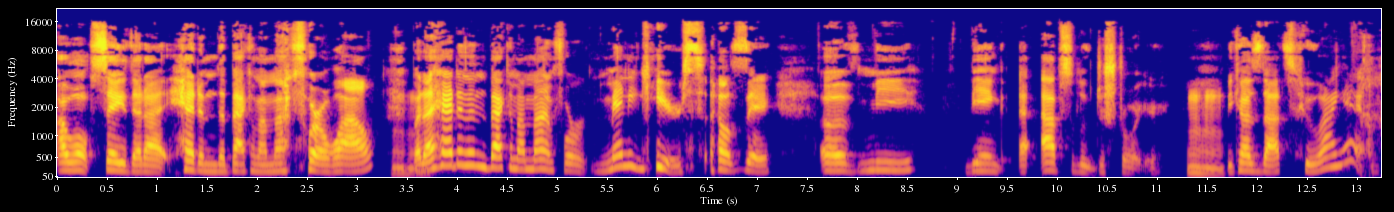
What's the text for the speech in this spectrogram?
I won't say that I had in the back of my mind for a while, Mm-hmm. but I had it in the back of my mind for many years. I'll say of me being an absolute destroyer Mm-hmm. because that's who I am.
